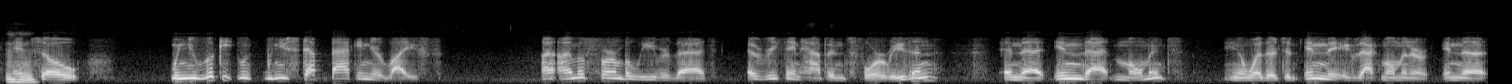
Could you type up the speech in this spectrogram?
Mm-hmm. And so when you look at, when you step back in your life, I, I'm a firm believer that everything happens for a reason and that in that moment, you know, whether it's in the exact moment or in the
